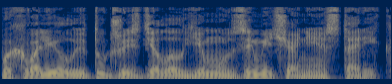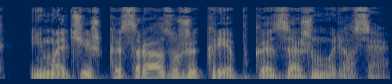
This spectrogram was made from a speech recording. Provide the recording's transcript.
Похвалил и тут же сделал ему замечание старик, и мальчишка сразу же крепко зажмурился.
